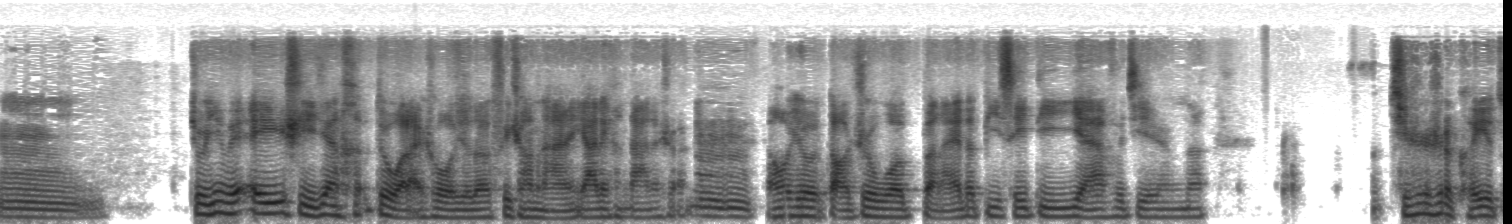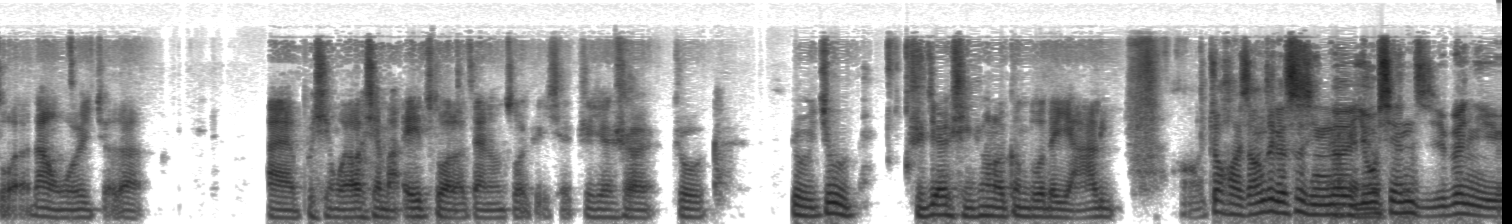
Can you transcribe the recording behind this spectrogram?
嗯就因为 A 是一件很对我来说，我觉得非常难、压力很大的事儿，嗯嗯然后就导致我本来的 B、C、D、E、F、G 什么的，其实是可以做的，但我就觉得，哎，不行，我要先把 A 做了，再能做这些这些事儿，就就就直接形成了更多的压力。啊，就好像这个事情的优先级被你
